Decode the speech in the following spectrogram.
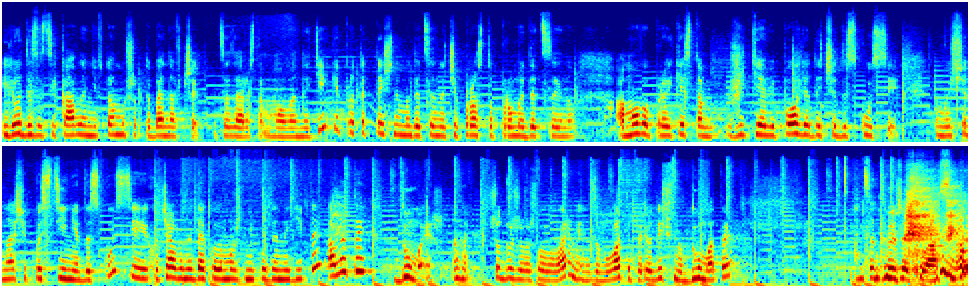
і люди зацікавлені в тому, щоб тебе навчити. Це зараз там мова не тільки про тактичну медицину чи просто про медицину, а мова про якісь там життєві погляди чи дискусії. Тому що наші постійні дискусії, хоча вони деколи можуть нікуди не дійти, але ти думаєш, що дуже важливо в армії, не забувати періодично думати. Це дуже класно.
